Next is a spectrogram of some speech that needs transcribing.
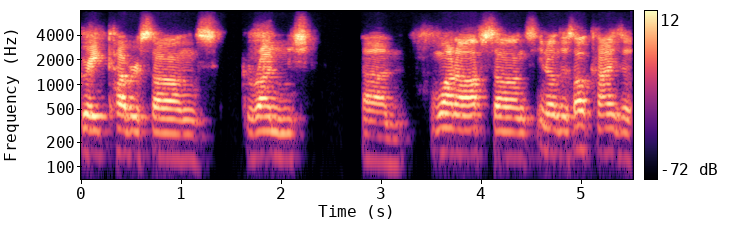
Great cover songs, grunge, um, one-off songs. You know, there's all kinds of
